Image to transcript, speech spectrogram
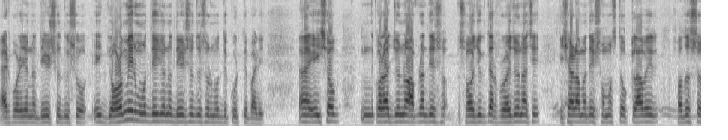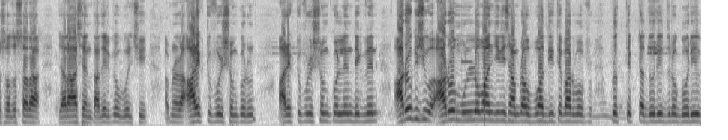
এরপরে যেন দেড়শো দুশো এই গরমের মধ্যে যেন দেড়শো দুশোর মধ্যে করতে পারি। আহ, এইসব উম, করার জন্য আপনাদের সহযোগিতার প্রয়োজন আছে। এছাড়া আমাদের সমস্ত ক্লাবের সদস্য সদস্যরা যারা আছেন তাদেরকেও বলছি আপনারা আরেকটু পরিশ্রম করুন, আরেকটু পরিশ্রম করলেন দেখবেন আরও কিছু আরও মূল্যবান জিনিস আমরা উপহার দিতে পারব প্রত্যেকটা দরিদ্র, গরিব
